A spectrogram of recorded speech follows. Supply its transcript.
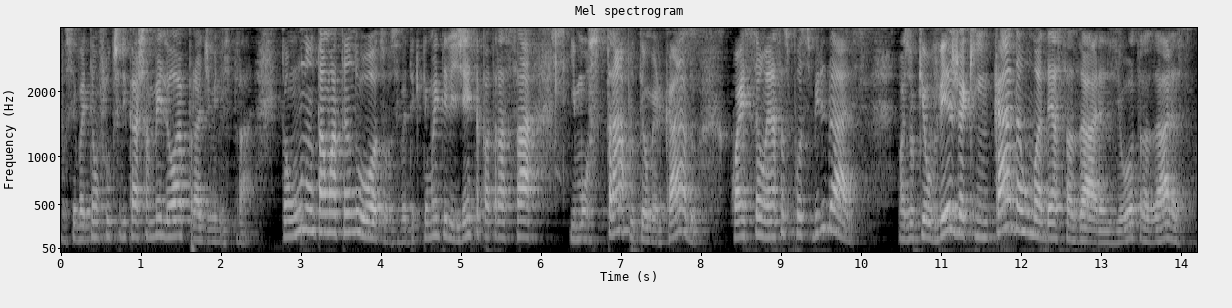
você vai ter um fluxo de caixa melhor para administrar. Então, um não está matando o outro. Você vai ter que ter uma inteligência para traçar e mostrar para o teu mercado quais são essas possibilidades. Mas o que eu vejo é que em cada uma dessas áreas e outras áreas,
